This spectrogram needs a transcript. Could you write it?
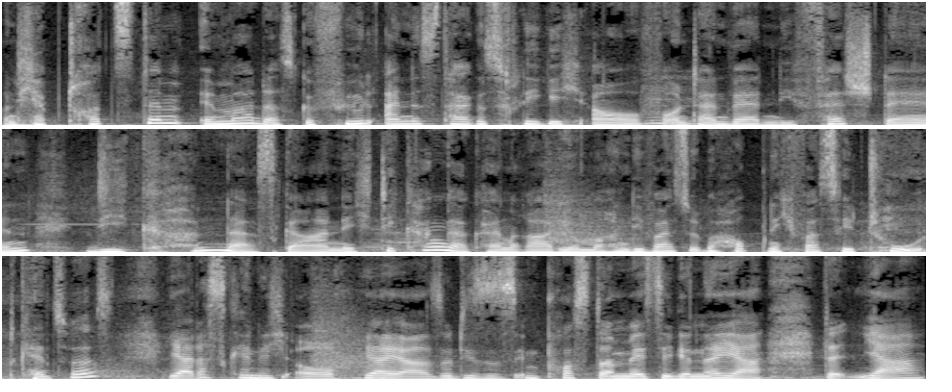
und ich habe trotzdem immer das Gefühl, eines Tages fliege ich auf und dann werden die feststellen, die kann das gar nicht, die kann gar kein Radio machen, die weiß überhaupt nicht, was sie tut. Kennst du das? Ja, das kenne ich auch. Ja, ja, so dieses Impostermäßige, ne? Ja, ja,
